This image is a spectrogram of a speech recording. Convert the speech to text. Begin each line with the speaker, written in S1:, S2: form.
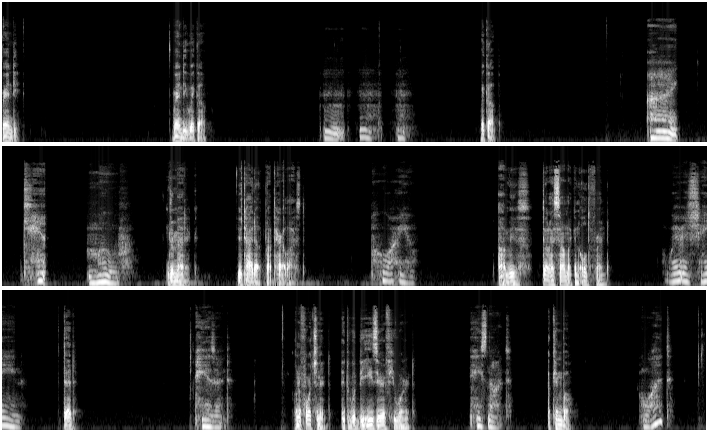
S1: Randy. Randy, wake up. Wake up.
S2: I can't move.
S1: Dramatic. You're tied up, not paralyzed.
S2: Who are you?
S1: Obvious. Don't I sound like an old friend?
S2: Where is Shane?
S1: Dead?
S2: He isn't.
S1: Unfortunate. It would be easier if he weren't.
S2: He's not.
S1: Akimbo.
S2: What?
